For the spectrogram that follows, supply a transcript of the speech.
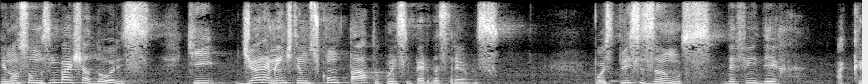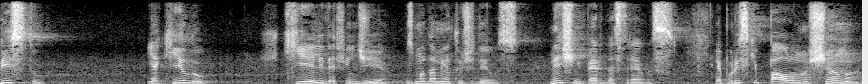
E nós somos embaixadores que diariamente temos contato com esse império das trevas pois precisamos defender a Cristo e aquilo que ele defendia, os mandamentos de Deus, neste império das trevas. É por isso que Paulo nos chama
